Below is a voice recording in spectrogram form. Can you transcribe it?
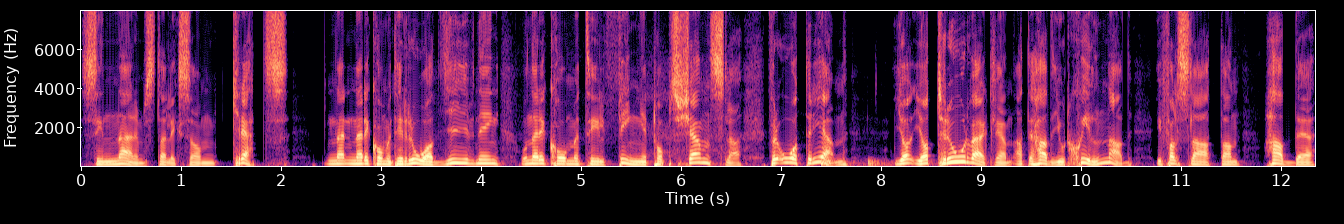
sin närmsta liksom, krets? När, när det kommer till rådgivning och när det kommer till fingertoppskänsla. För återigen, jag, jag tror verkligen att det hade gjort skillnad ifall Zlatan hade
